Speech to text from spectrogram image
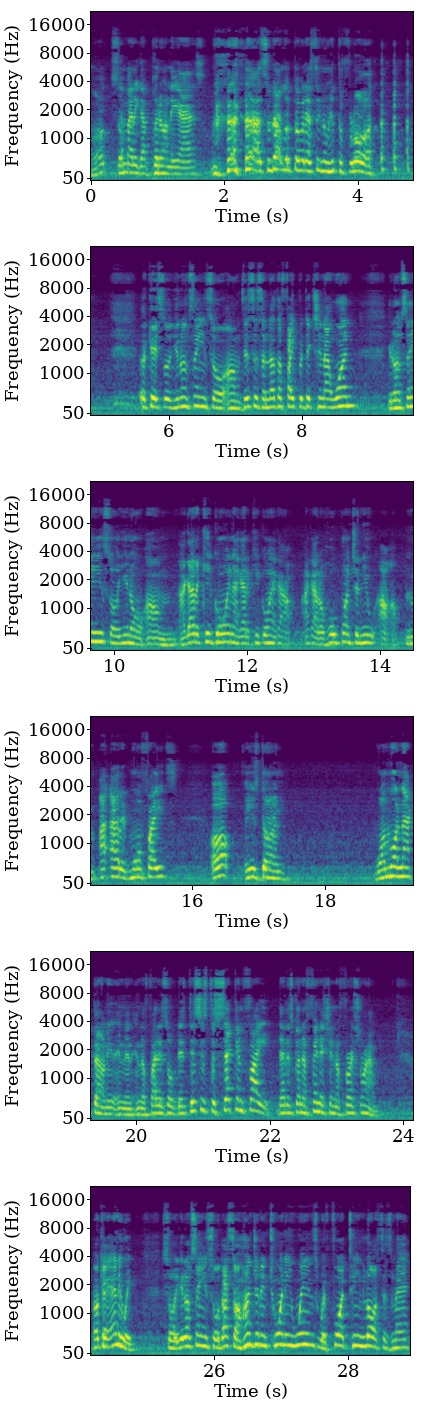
Oh, somebody got put on their ass. so I looked over there, seen him hit the floor. okay, so you know what I'm saying? So um, this is another fight prediction I won. You know what I'm saying? So, you know, um, I got to keep going. I got to keep going. I got, I got a whole bunch of new, uh, I added more fights. Oh, he's done. One more knockdown in the fight is over. This, this is the second fight that is going to finish in the first round. Okay, anyway. So, you know what I'm saying? So, that's 120 wins with 14 losses, man.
